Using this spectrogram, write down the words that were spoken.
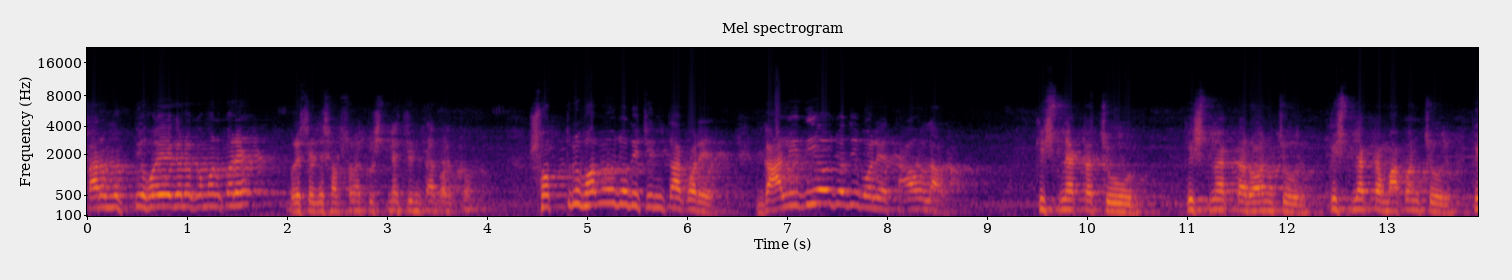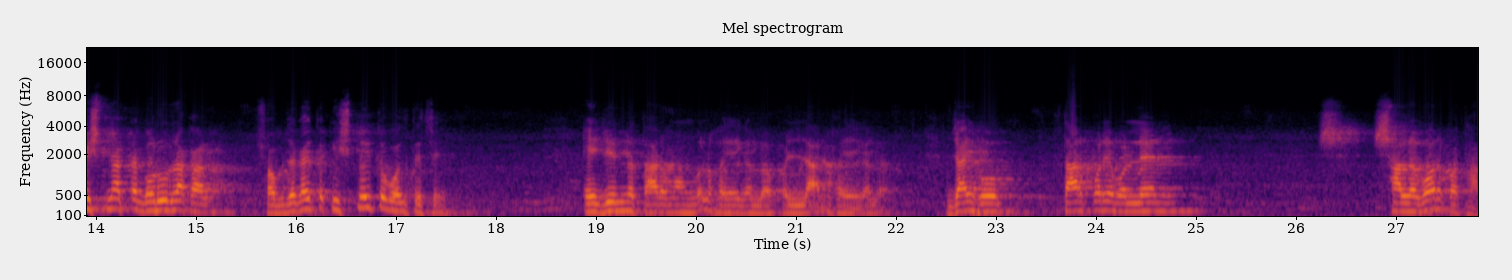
তার মুক্তি হয়ে গেল কেমন করে? বলে সে যে সবসময় কৃষ্ণের চিন্তা করত। শত্রুভাবেও যদি চিন্তা করে, গালি দিয়েও যদি বলে, তাও লাভ। কৃষ্ণ একটা চোর, কৃষ্ণ একটা রন চোর, কৃষ্ণ একটা মাখন চোর, কৃষ্ণ একটা গরুর রাখাল, সব জায়গায় তো কৃষ্ণই তো বলতেছে। এই জন্য তার মঙ্গল হয়ে গেল, কল্যাণ হয়ে গেল। যাই হোক, তারপরে বললেন, শালবর কথা।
